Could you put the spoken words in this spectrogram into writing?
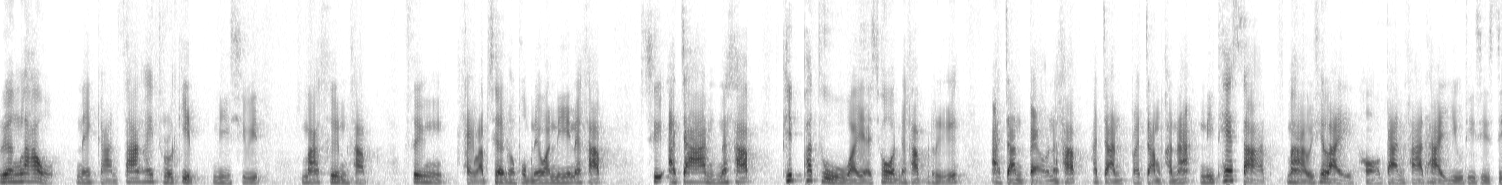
เรื่องเล่าในการสร้างให้ธุรกิจมีชีวิต มากขึ้นครับ ซึ่งแขกรับเชิญของผมในวันนี้นะครับ ชื่ออาจารย์นะครับ พิษพัทูวัยโชตนะครับ หรืออาจารย์แป๋วนะครับ อาจารย์ประจำคณะนิเทศศาสตร์ มหาวิทยาลัย หอการค้าไทย UTCC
